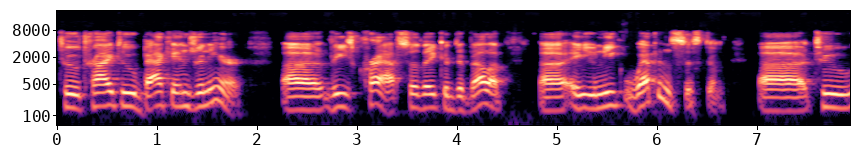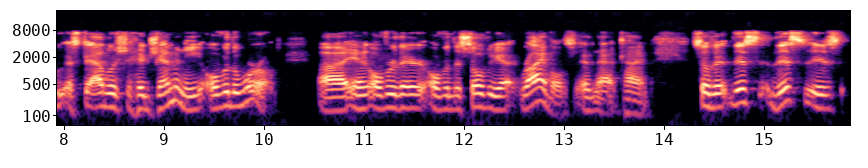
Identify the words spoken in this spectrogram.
to try to back engineer uh, these crafts so they could develop uh, a unique weapon system uh, to establish hegemony over the world uh, and over their over the Soviet rivals in that time. So that this this is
